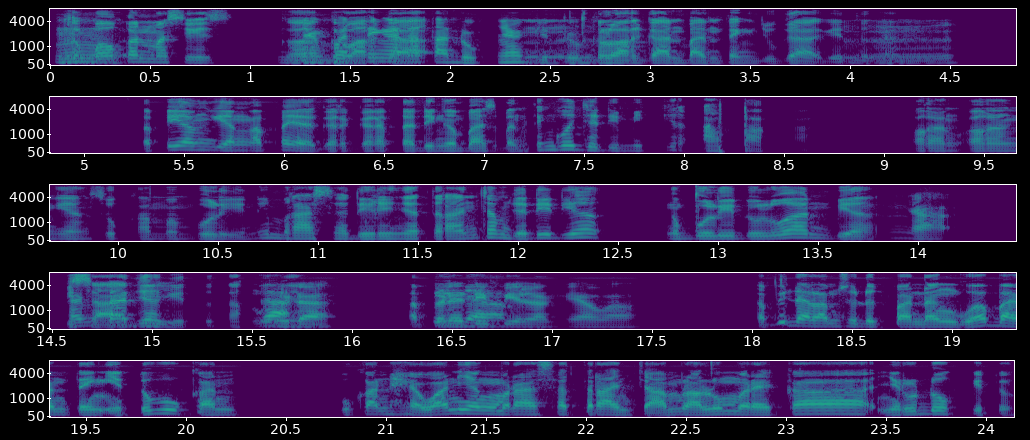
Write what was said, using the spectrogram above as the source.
Kerbau kan masih ke yang penting ada keluarga tanduknya Hmm, gitu keluargaan banteng juga gitu kan. Mm, tapi yang yang apa ya gara-gara tadi ngebahas banteng gue jadi mikir apakah orang-orang yang suka membuli ini merasa dirinya terancam jadi dia ngebully duluan biar enggak bisa Kan aja tadi gitu takut Enggak. udah tapi udah da- dibilang di awal. Tapi dalam sudut pandang gua banteng itu bukan bukan hewan yang merasa terancam lalu mereka nyeruduk gitu.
